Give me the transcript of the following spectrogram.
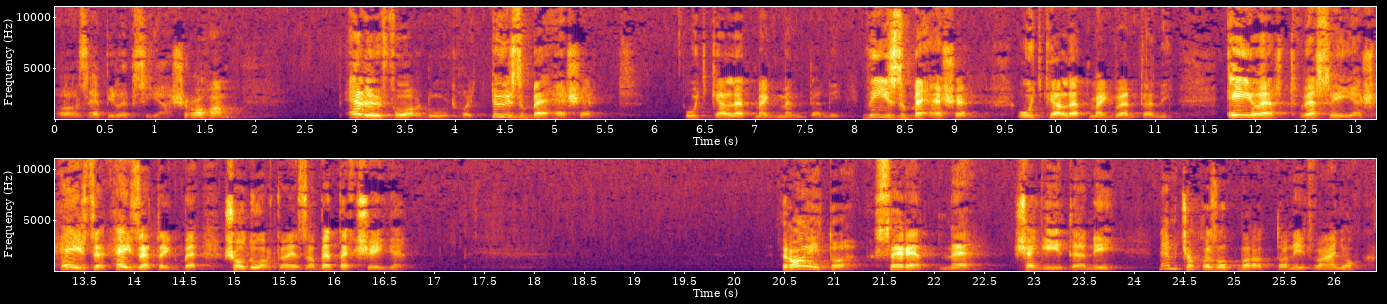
az epilepsziás roham, előfordult, hogy tűzbe esett, úgy kellett megmenteni, vízbe esett, úgy kellett megmenteni. Élet veszélyes helyzetekbe sodorta ez a betegsége. Rajta szeretne segíteni nem csak az ott maradt tanítványok,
